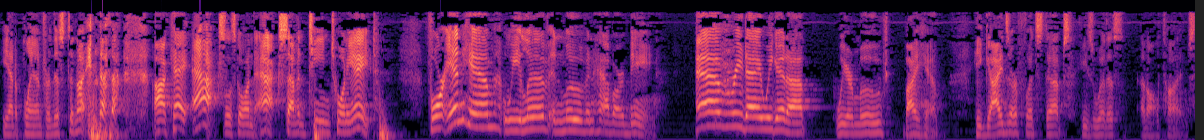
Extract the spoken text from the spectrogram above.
He had a plan for this tonight. okay, Acts. Let's go on to Acts 17:28. For in him we live and move and have our being. Every day we get up, we are moved by him. He guides our footsteps. He's with us at all times.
